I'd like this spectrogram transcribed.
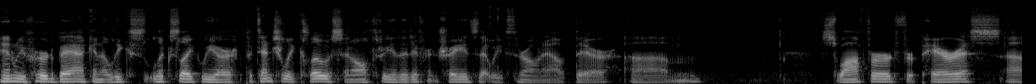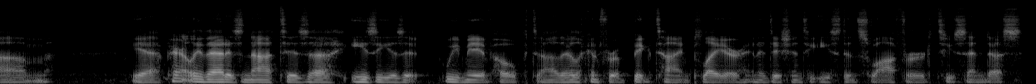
And we've heard back, and it looks, looks like we are potentially close in all three of the different trades that we've thrown out there. Um, Swafford for Paris. Um, yeah, apparently that is not as uh, easy as it we may have hoped. Uh, they're looking for a big time player in addition to Easton Swafford to send us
